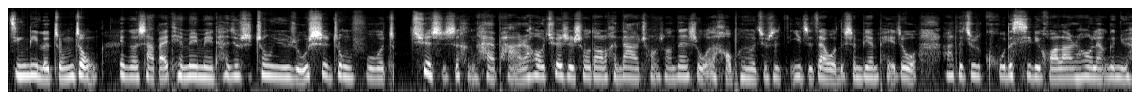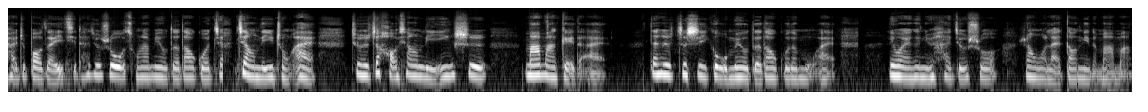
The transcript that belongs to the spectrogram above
经历了种种。那个傻白甜妹妹她就是终于如释重负，我确实是很害怕，然后确实受到了很大的创伤。但是我的好朋友就是一直在我的身边陪着我，啊，她就是哭得稀里哗啦。然后两个女孩就抱在一起，她就说我从来没有得到过这样这样的一种爱，就是这好像理应是妈妈给的爱，但是这是一个我没有得到过的母爱。另外一个女孩就说：“让我来当你的妈妈，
